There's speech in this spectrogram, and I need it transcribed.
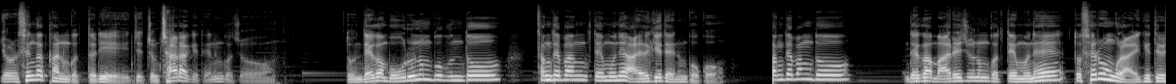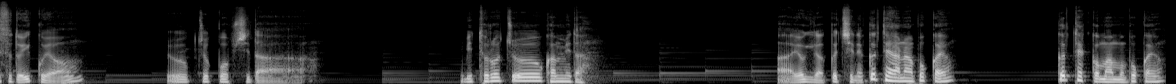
이런 생각하는 것들이 이제 좀 자라게 되는 거죠. 또 내가 모르는 부분도 상대방 때문에 알게 되는 거고 상대방도 내가 말해주는 것 때문에 또 새로운 걸 알게 될 수도 있고요. 쭉쭉 봅시다. 밑으로 쭉 갑니다. 아, 여기가 끝이네. 끝에 하나 볼까요? 끝에 것만 한번 볼까요?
